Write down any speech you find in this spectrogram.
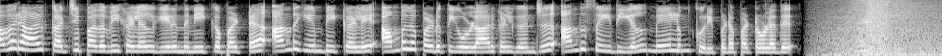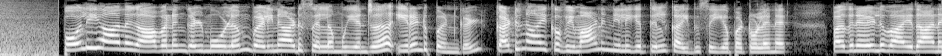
அவரால் கட்சி பதவிகளில் இருந்து நீக்கப்பட்ட அந்த எம்பிக்களே அம்பலப்படுத்தியுள்ளார்கள் என்று அந்த செய்தியில் மேலும் குறிப்பிடப்பட்டுள்ளது. போலியான ஆவணங்கள் மூலம் வெளிநாடு செல்ல முயன்ற இரண்டு பெண்கள் கட்டுநாயக்க விமான நிலையத்தில் கைது செய்யப்பட்டுள்ளனர். பதினேழு வயதான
